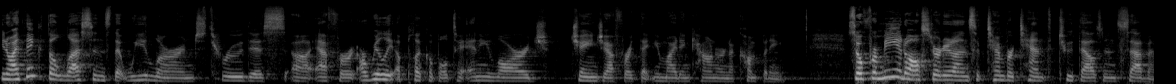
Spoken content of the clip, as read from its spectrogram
you know, I think the lessons that we learned through this uh, effort are really applicable to any large change effort that you might encounter in a company. So for me, it all started on September 10th, 2007.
